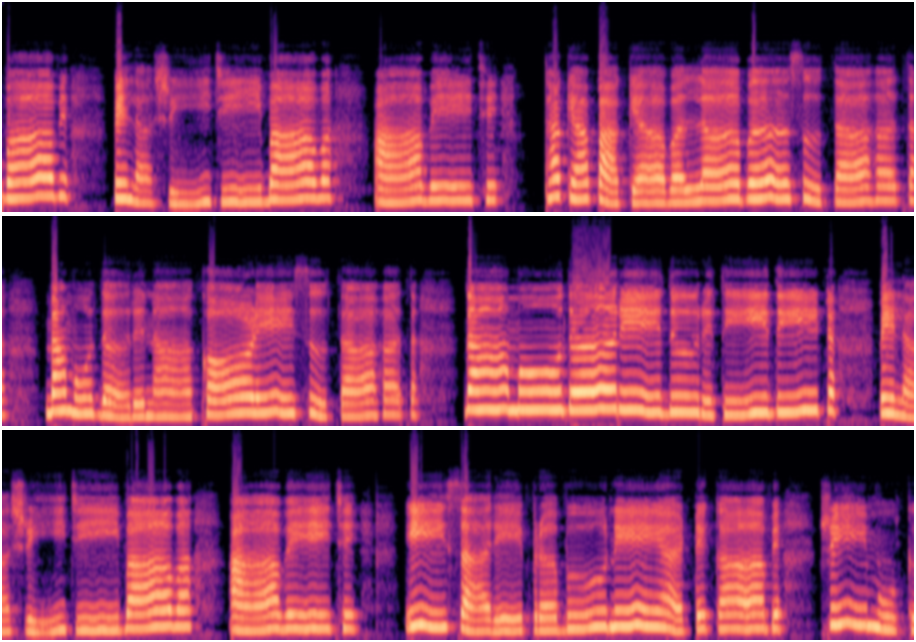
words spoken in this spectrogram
ભાવ્યા પેલા શ્રીજી બાવા આવે છે થાક્યા પાક્યા વલ્લભ સુતા હતા દામોદરના કોળે સુતા હતા દામોદરે દૂરથી દીટ પેલા શ્રીજી બાવા આવે છે ઈ સારે પ્રભુને અટકાવ્યા શ્રી મુખ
